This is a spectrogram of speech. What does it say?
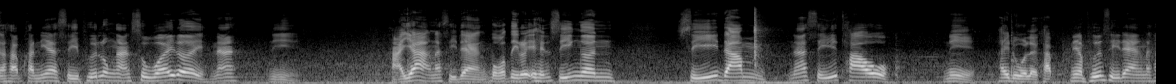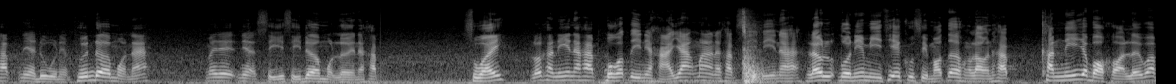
นะครับคันนี้สีพื้นโรงงานสวยเลยนะ นี่ หายากนะสีแดง ปกติเราเห็นสีเงิน สีดำนะสีเทา นี่ให้ดูเลยครับ เนี่ยพื้นสีแดงนะครับ เนี่ยดูเนี่ยพื้นเดิมหมดนะ ไม่ได้เนี่ยสีสีเดิมหมดเลยนะครับ สวยรถคันนี้นะครับ ปกติเนี่ยหายากมากนะครับ สีนี้นะ แล้วตัวนี้มีที่ Exclusive Motor ของเรานะครับ คันนี้จะบอกก่อนเลยว่า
